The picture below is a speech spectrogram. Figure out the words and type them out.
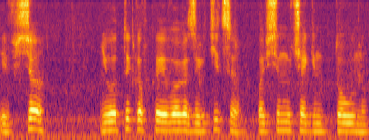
И все. Его тыковка его разлетится по всему Чаггинтоуну.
